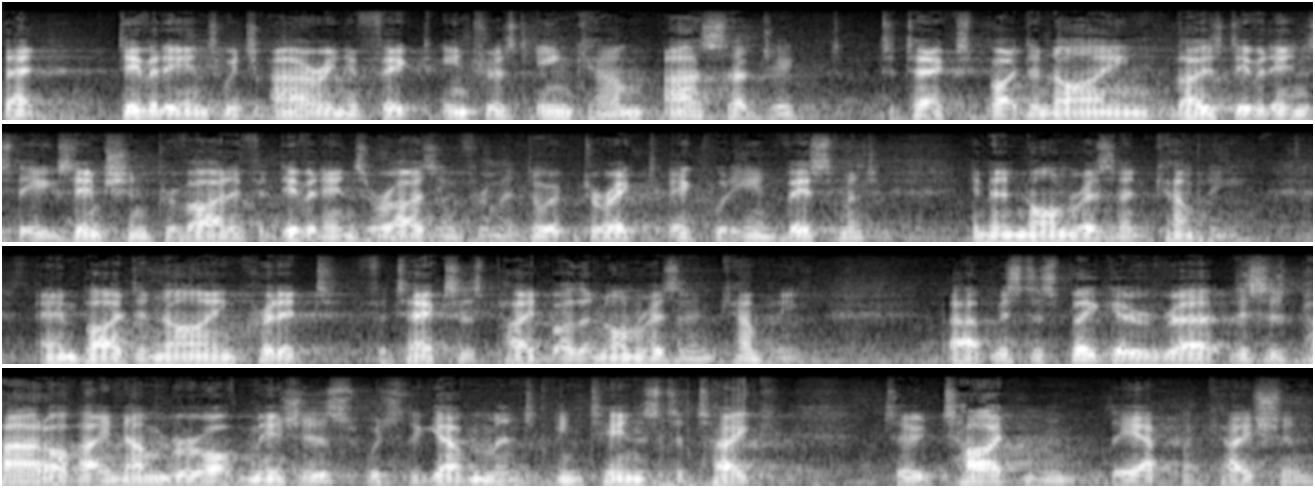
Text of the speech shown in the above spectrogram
that dividends, which are in effect interest income, are subject to tax by denying those dividends the exemption provided for dividends arising from a direct equity investment in a non-resident company and by denying credit for taxes paid by the non-resident company. Uh, Mr Speaker, uh, this is part of a number of measures which the government intends to take to tighten the application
